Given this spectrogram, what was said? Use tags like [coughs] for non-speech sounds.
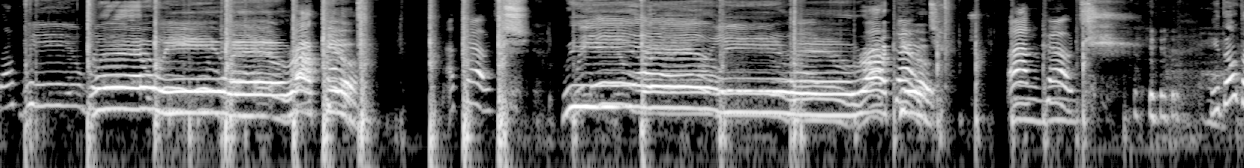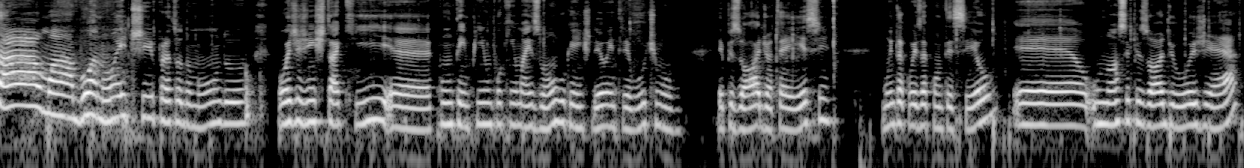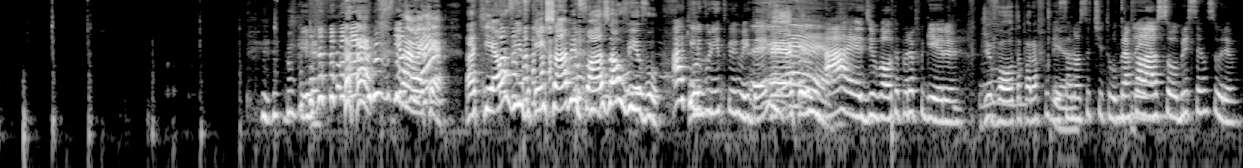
We Well, we will rock you. We will, we will rock you. [laughs] Então tá, uma boa noite pra todo mundo. Hoje a gente tá aqui é, com um tempinho um pouquinho mais longo que a gente deu entre o último episódio até esse. Muita coisa aconteceu. É, o nosso episódio hoje é. [laughs] O quê? [laughs] Não, é que é- aqui é ao vivo. Quem sabe faz ao vivo. Ah, aquele bonito que eu inventei? É, aquele- Ah, é De Volta para a Fogueira. De volta para a Esse é fogueira. o nosso título, pra falar sobre censura.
